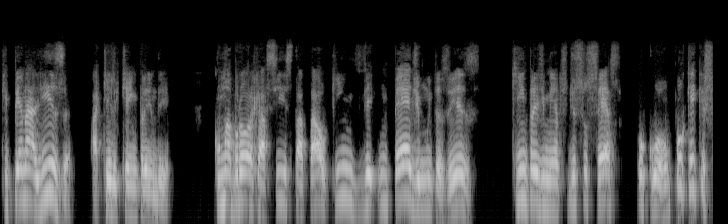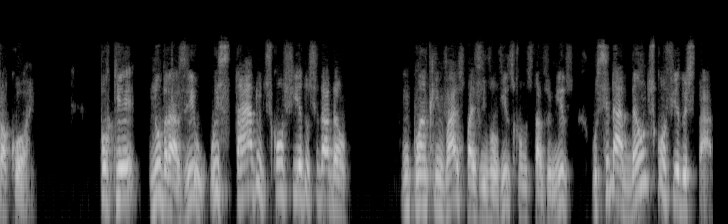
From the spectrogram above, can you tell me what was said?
que penaliza aquele que quer empreender, com uma burocracia estatal que impede muitas vezes que empreendimentos de sucesso ocorram. Por que, que isso ocorre? Porque no Brasil o Estado desconfia do cidadão, enquanto que em vários países desenvolvidos, como os Estados Unidos, o cidadão desconfia do Estado.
